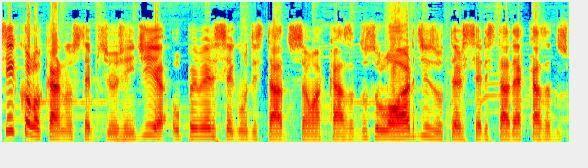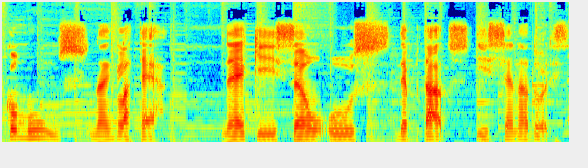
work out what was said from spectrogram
Se colocar nos tempos de hoje em dia, o primeiro e segundo estado são a Casa dos Lordes, o terceiro estado é a Casa dos Comuns na Inglaterra, né, que são os deputados e senadores.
